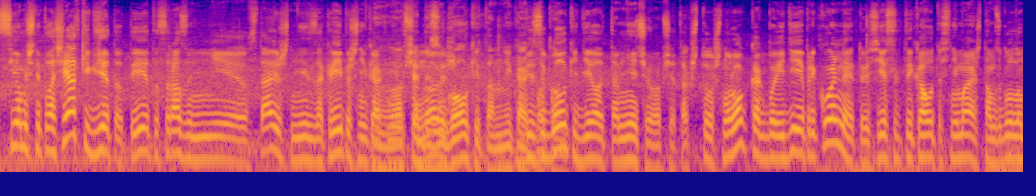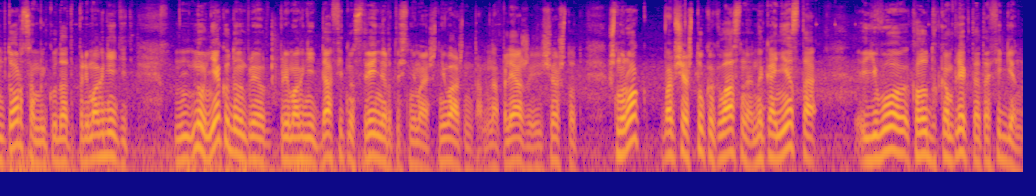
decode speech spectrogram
съемочной площадке где-то, ты это сразу не вставишь, не закрепишь никак, Ну, не вообще без иголки там никак. Без потом. иголки делать там нечего вообще. Так что шнурок, как бы, идея прикольная. То есть, если ты кого-то снимаешь там с голым торсом и куда-то примагнитить, ну, некуда, например, примагнитить, да, фитнес-тренера ты снимаешь, неважно, там, на пляже, еще что-то. Шнурок вообще штука классная. Наконец-то его кладут в комплект, это офигенно.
